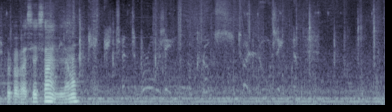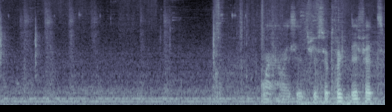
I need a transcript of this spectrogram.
Je peux pas passer ça, évidemment. Ce truc. Défaite.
